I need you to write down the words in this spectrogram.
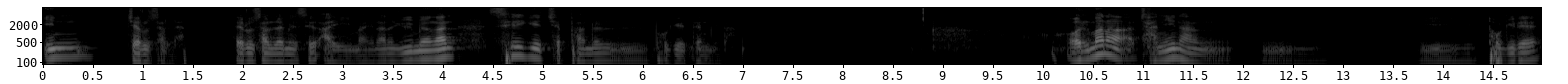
인 제루살렘 예루살렘에서 아이만이라는 유명한 세계 재판을 보게 됩니다. 얼마나 잔인한 음, 이 독일의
